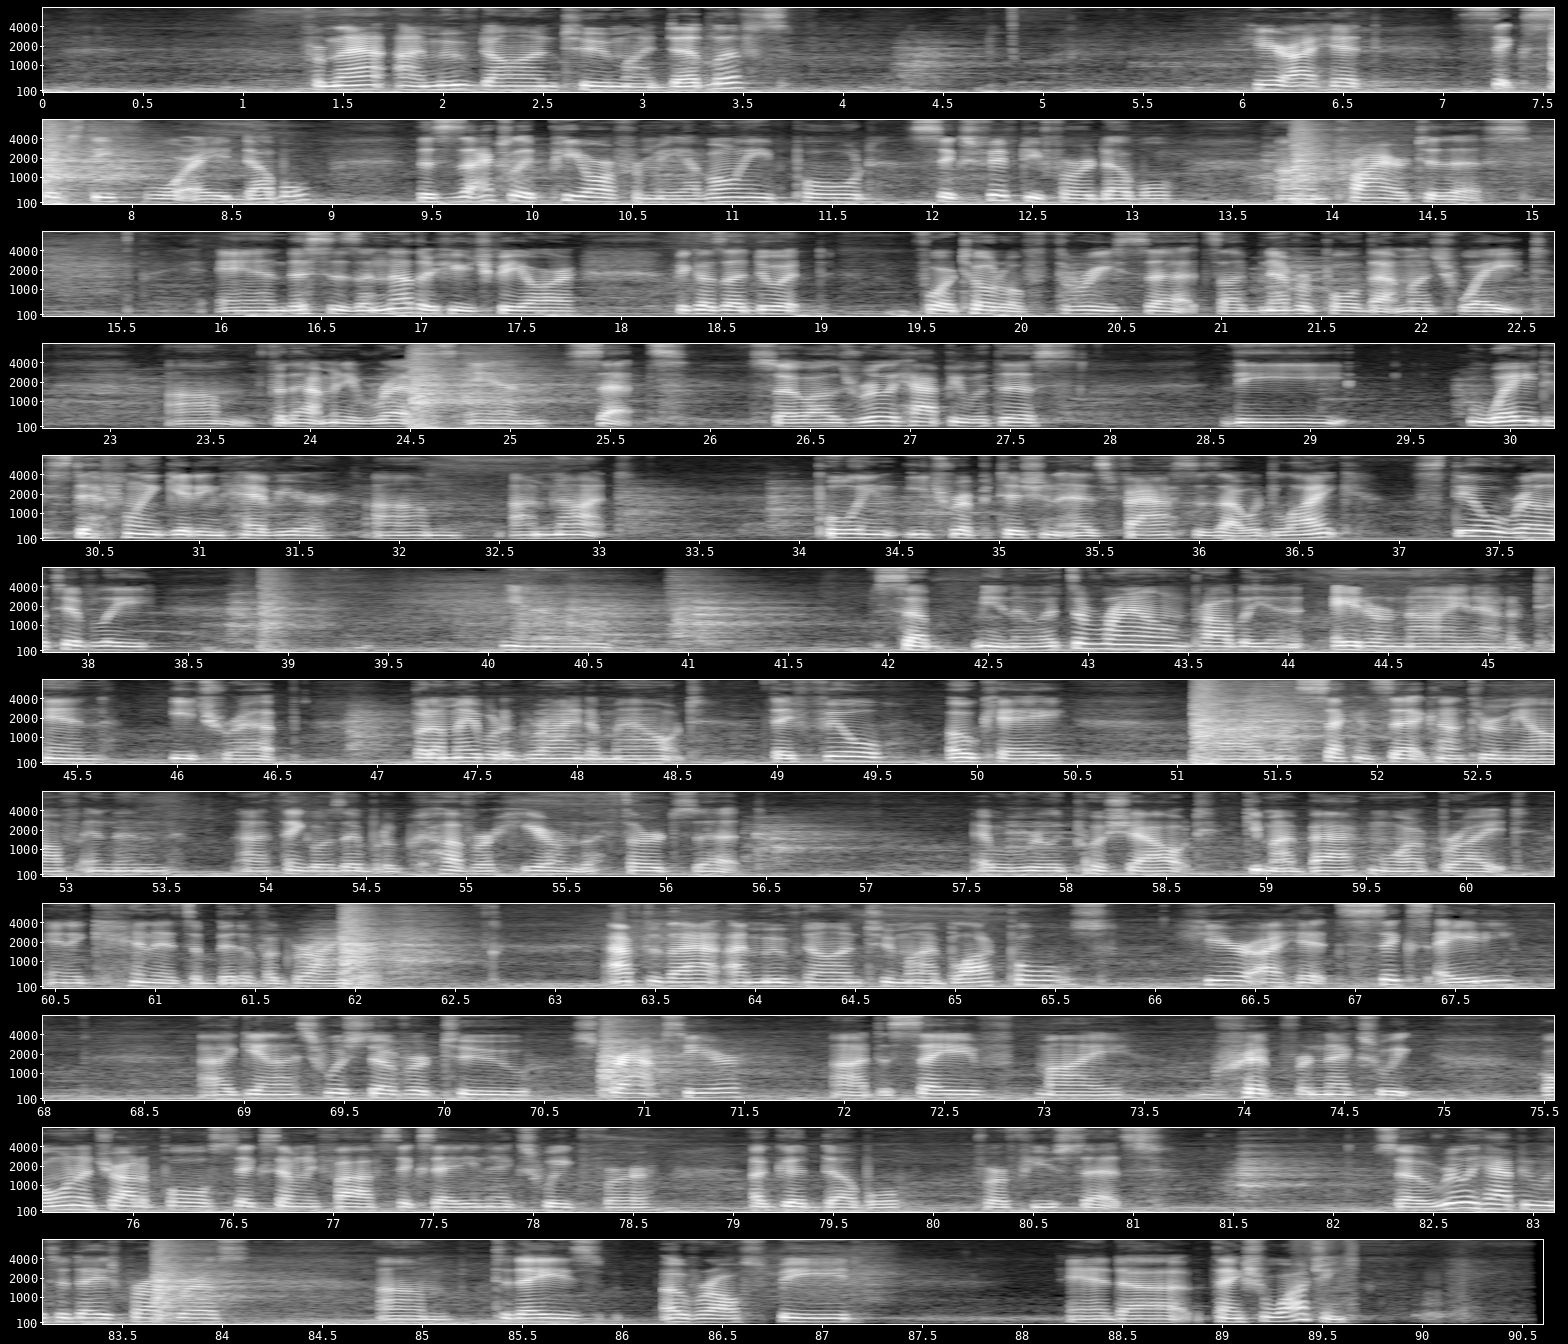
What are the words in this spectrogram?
From that, I moved on to my deadlifts. Here I hit 660 for a double. This is actually a PR for me. I've only pulled 650 for a double um, prior to this and this is another huge PR because I do it for a total of three sets. I've never pulled that much weight um, for that many reps and sets. So I was really happy with this. The weight is definitely getting heavier. Um, I'm not pulling each repetition as fast as I would like. Still relatively, you know, sub, you know, it's around probably an 8 or 9 out of 10 each rep, but I'm able to grind them out. They feel okay. Uh, my second set kind of threw me off, and then I think I was able to cover here on the third set. It would really push out, get my back more upright, and again, it's a bit of a grinder. After that, I moved on to my block pulls. Here I hit 680. Uh, again, I switched over to straps here uh, to save my grip for next week going to try to pull 675, 680 next week for a good double for a few sets. So really happy with today's progress, um, today's overall speed, and uh, thanks for watching.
